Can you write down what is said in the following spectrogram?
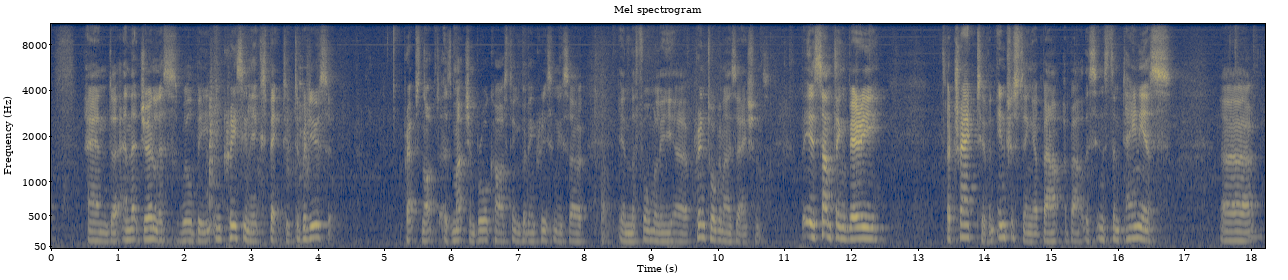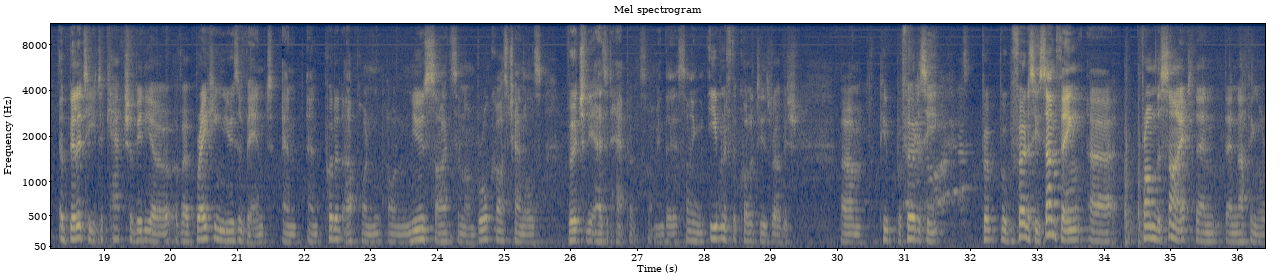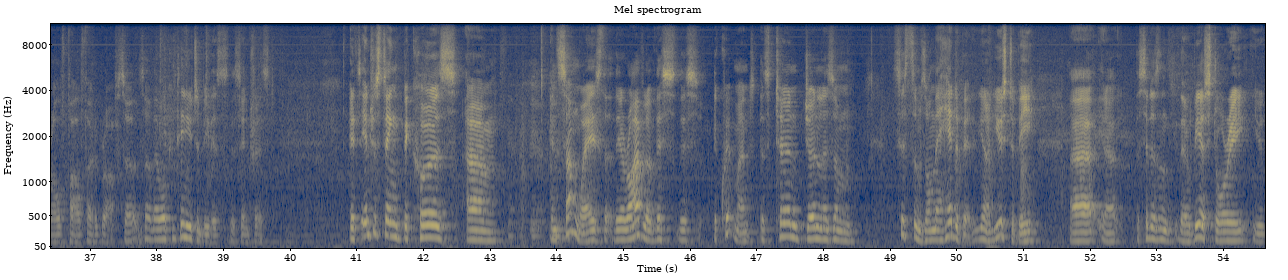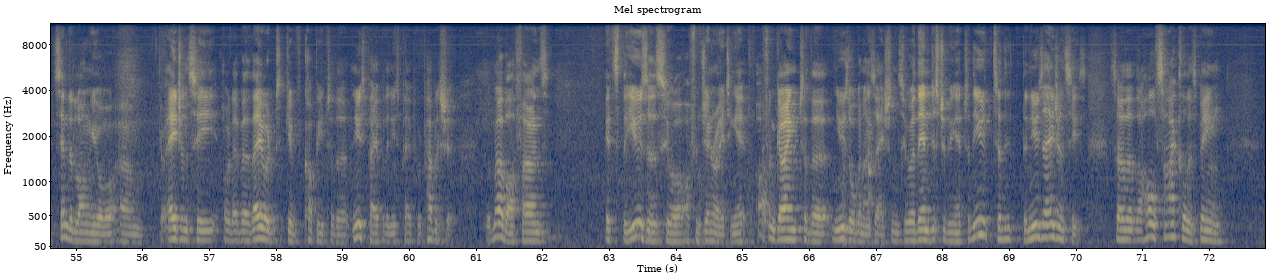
and, uh, and that journalists will be increasingly expected to produce it. Perhaps not as much in broadcasting, but increasingly so in the formerly uh, print organizations. There is something very attractive and interesting about, about this instantaneous uh, ability to capture video of a breaking news event and, and put it up on, on news sites and on broadcast channels virtually as it happens. I mean, there's something, even if the quality is rubbish, um, people prefer to see prefer to see something uh, from the site than, than nothing or old file photographs. So, so there will continue to be this, this interest. It's interesting because, um, in some ways, the, the arrival of this, this equipment has turned journalism systems on their head a bit. You know, it used to be, uh, you know, the citizens, there would be a story, you'd send along your um, agency or whatever, they would give copy to the newspaper, the newspaper would publish it. With mobile phones, it's the users who are often generating it, often going to the news organizations who are then distributing it to the, to the, the news agencies. So that the whole cycle is being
